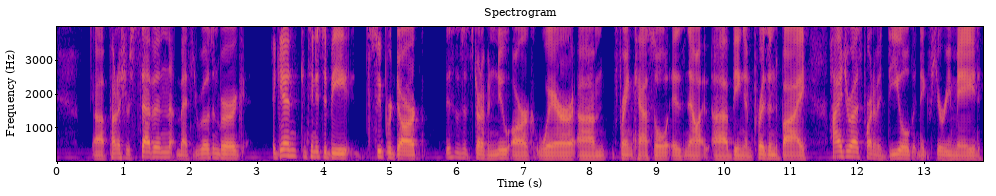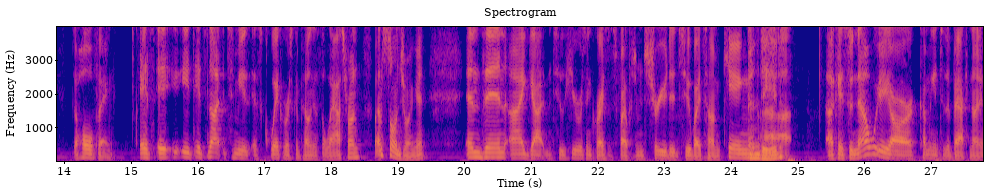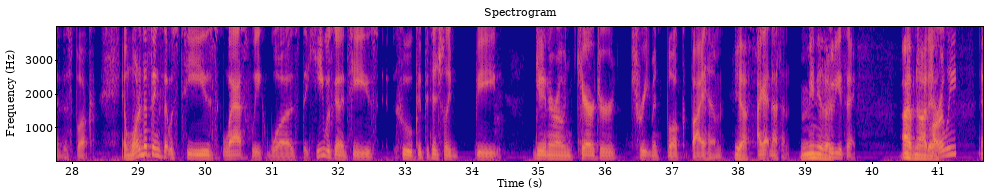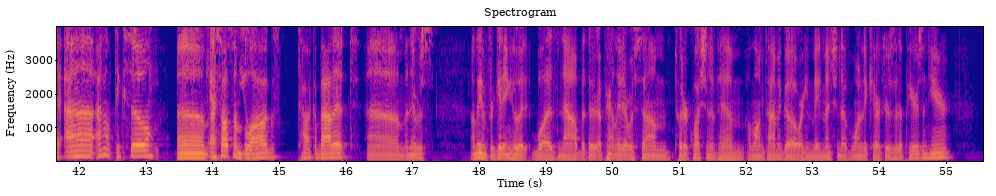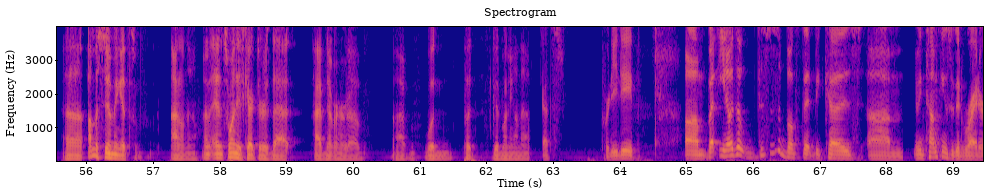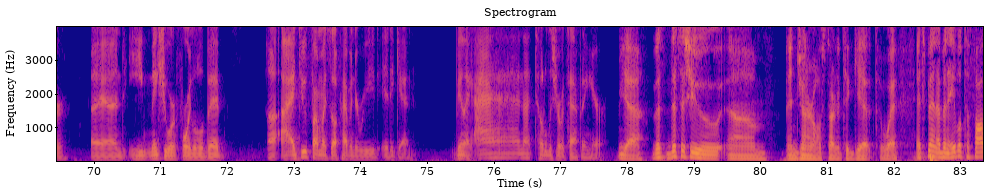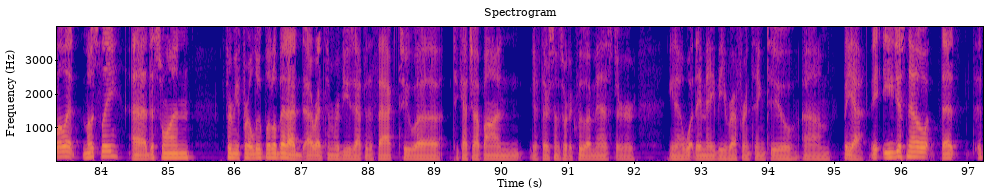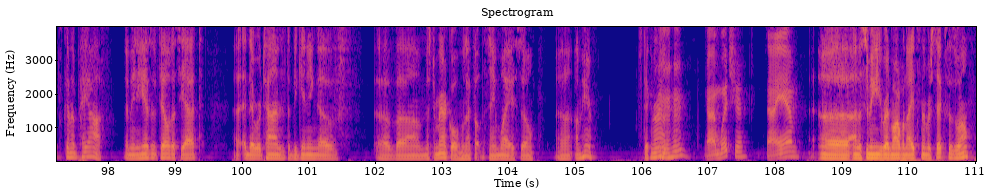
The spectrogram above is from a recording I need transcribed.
Uh, Punisher Seven, Matthew Rosenberg, again continues to be super dark. This is the start of a new arc where um, Frank Castle is now uh, being imprisoned by Hydra as part of a deal that Nick Fury made. It's a whole thing. It's it, it it's not to me as, as quick or as compelling as the last run, but I'm still enjoying it. And then I got into Heroes in Crisis Five, which I'm sure you did too, by Tom King. Indeed. Uh, okay, so now we are coming into the back nine of this book, and one of the things that was teased last week was that he was going to tease who could potentially be getting their own character treatment book by him. Yes, I got nothing. me neither. Who do you think? I have no idea. Harley? Uh, I don't think so. Um, I saw some blogs talk about it, um, and there was. I'm even forgetting who it was now, but there apparently there was some Twitter question of him a long time ago where he made mention of one of the characters that appears in here. Uh, I'm assuming it's I don't know, and it's one of these characters that I've never heard of. I would put good money on that. That's pretty deep. Um, but you know, the, this is a book that because um, I mean, Tom King's a good writer, and he makes you work for it a little bit. Uh, I do find myself having to read it again, being like, I'm not totally sure what's happening here. Yeah, this this issue um, in general started to get away. It's been I've been able to follow it mostly. Uh, this one threw me for a loop a little bit. I, I read some reviews after the fact to uh, to catch up on if there's some sort of clue I missed or you know what they may be referencing to. Um, but yeah, it, you just know that it's going to pay off. I mean, he hasn't failed us yet. Uh, and there were times at the beginning of of um, Mr. Miracle when I felt the same way. So uh, I'm here. sticking around. Mm-hmm. I'm with you. I am. Uh, I'm assuming you read Marvel Knights number six as well.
